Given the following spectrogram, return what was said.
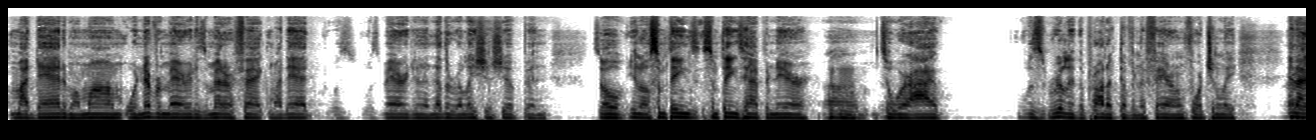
My dad and my mom were never married. As a matter of fact, my dad was was married in another relationship, and so you know some things some things happened there um, to where I was really the product of an affair, unfortunately. And I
